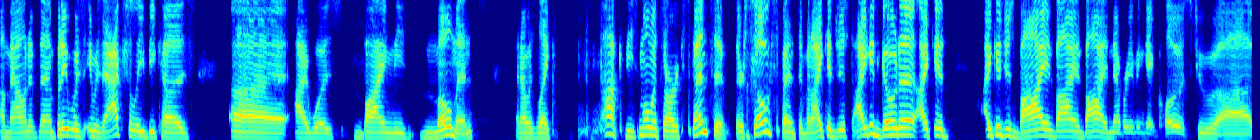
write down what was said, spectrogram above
amount of them but it was it was actually because uh i was buying these moments and i was like fuck these moments are expensive. They're so expensive and i could just i could go to i could i could just buy and buy and buy and never even get close to uh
